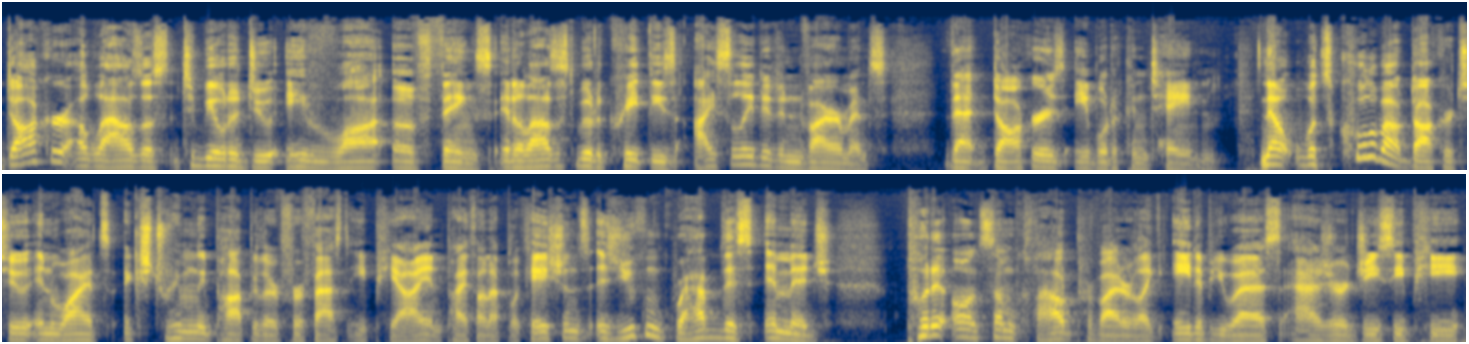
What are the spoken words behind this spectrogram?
Docker allows us to be able to do a lot of things. It allows us to be able to create these isolated environments that Docker is able to contain. Now, what's cool about Docker too and why it's extremely popular for FastAPI and Python applications is you can grab this image, put it on some cloud provider like AWS, Azure, GCP,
